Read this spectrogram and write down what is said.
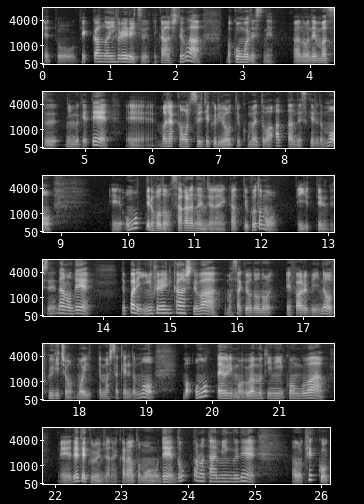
えっと、月間のインフレ率に関しては、まあ、今後ですね、あの年末に向けて、えーまあ、若干落ち着いてくるよというコメントはあったんですけれども、えー、思ってるほど下がらないんじゃないかっていうことも言ってるんですね。なので、やっぱりインフレに関しては、まあ、先ほどの FRB の副議長も言ってましたけれども、まあ、思ったよりも上向きに今後は出てくるんじゃないかなと思うので、どっかのタイミングであの結構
